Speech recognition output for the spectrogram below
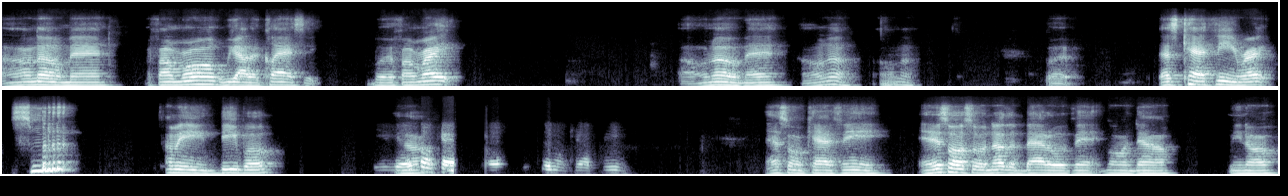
I don't know, man. If I'm wrong, we got a classic. But if I'm right, I don't know, man. I don't know. I don't know. But that's caffeine, right? I mean, Debo. Yeah, it's on caffeine. It's on caffeine. That's on caffeine. And it's also another battle event going down. You know,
